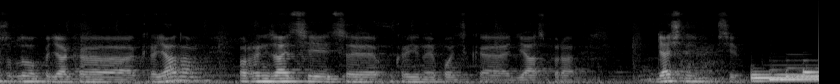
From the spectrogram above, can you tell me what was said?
особливо подяка краянам організації це Україно-японська діаспора. Вдячний всім.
